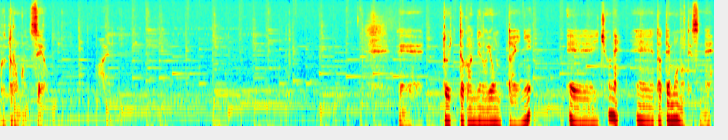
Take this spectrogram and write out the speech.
ウルトラマンゼロ。はい。えー、といった感じの4体に、えー、一応ね、えー、建物ですね、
